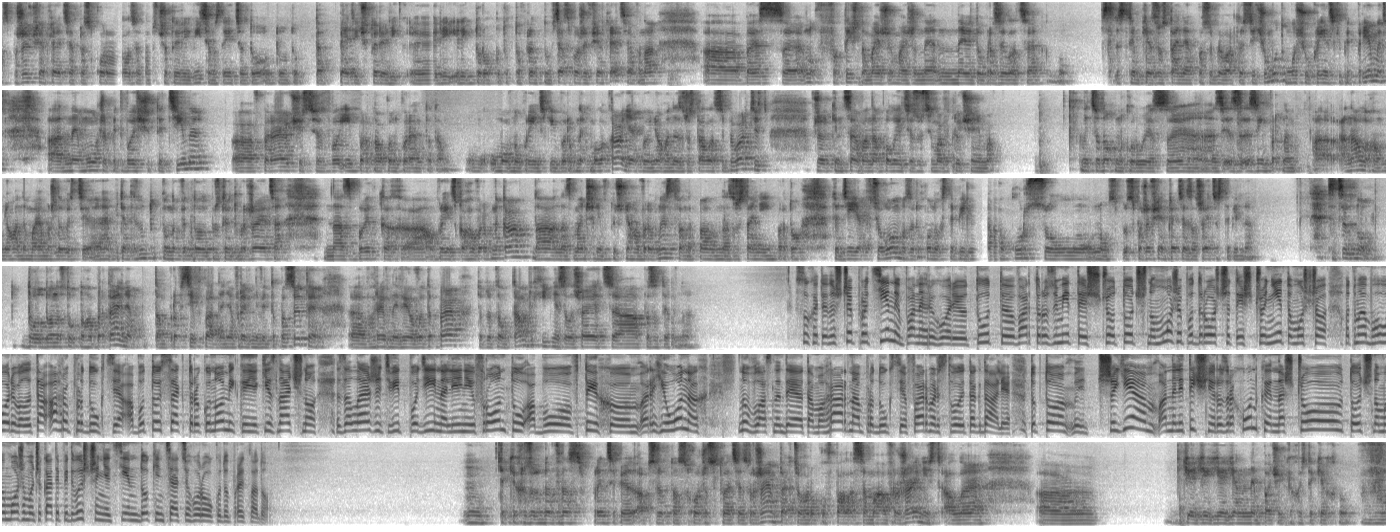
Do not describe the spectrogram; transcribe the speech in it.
споживча інфляція прискорилася там з 4,8, здається, до, до, до там, 5,4 рік, е, рік, рік до року. Тобто, в принципі, вся споживча інфляція, вона без е, ну фактично майже майже не, не відобразила це. Ну стрімке зростання по собівартості. Чому тому, що український підприємець не може підвищити ціни, впираючись в імпортного конкурента, там умовно український виробник молока, якби у нього не зростала собівартість, вже кінцева на полиці з усіма відключеннями. Одно конкурує з, з, з, імпортним аналогом. В нього немає можливості е, підняти. Ну, тобто воно від- просто відображається на збитках українського виробника, на, на зменшенні внутрішнього виробництва, напевно, на зростанні імпорту. Тоді як в цілому, за рахунок стабільного курсу, ну сп- споживча інфляція залишається стабільною. Це, це ну до, до наступного питання. Там про всі вкладення в гривневі депозити, е, в гривневі ОВДП, тобто там, там дохідність залишається позитивною. Слухайте, ну ще про ціни, пане Григорію. Тут е, варто розуміти, що точно може подорожчати, що ні, тому що от ми обговорювали та агропродукція або той сектор економіки, який значно залежить від подій на лінії фронту, або в тих е, регіонах, ну власне, де там аграрна продукція, фермерство і так далі. Тобто, чи є аналітичні розрахунки, на що точно ми можемо чекати підвищення цін до кінця цього року, до прикладу? Таких роз- в нас в принципі абсолютно схожа ситуація з врожаєм. Так цього року впала сама врожайність, але е, я, я, я, не бачу якихось таких ну,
